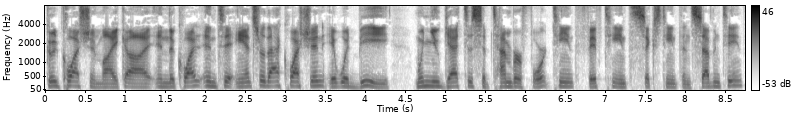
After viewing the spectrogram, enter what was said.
Good question, Mike. Uh, and the que- and to answer that question, it would be when you get to September 14th, 15th, 16th, and 17th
